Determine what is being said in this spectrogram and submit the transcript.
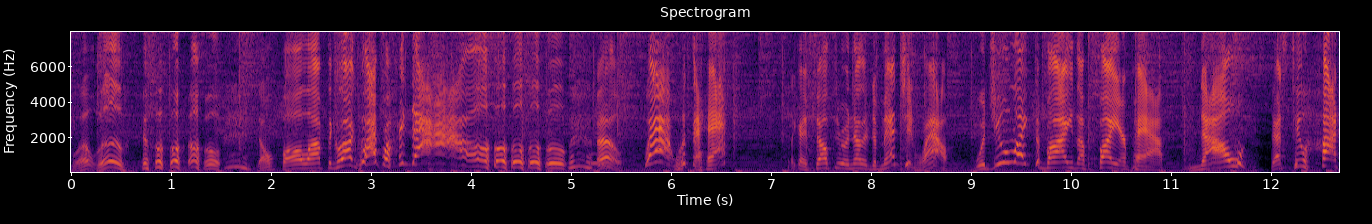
Whoa, whoa. Don't fall off the glog platform. Oh, no! Oh, wow, what the heck? Like I fell through another dimension, wow. Would you like to buy the fire path? No? That's too hot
